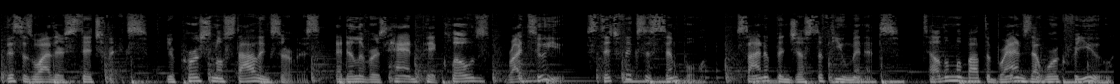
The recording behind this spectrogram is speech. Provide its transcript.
This is why there's Stitch Fix, your personal styling service that delivers hand-picked clothes right to you. Stitch Fix is simple. Sign up in just a few minutes. Tell them about the brands that work for you,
